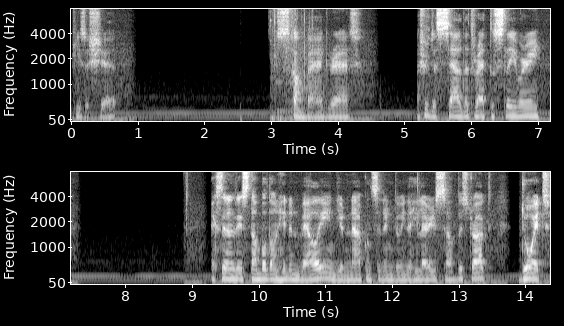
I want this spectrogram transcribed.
Piece of shit. Scumbag rat. I should just sell that rat to slavery. Accidentally stumbled on Hidden Valley and you're now considering doing the hilarious self-destruct? Do it!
